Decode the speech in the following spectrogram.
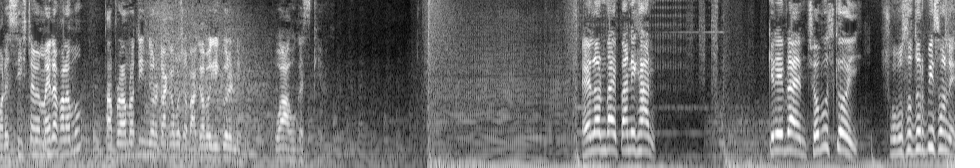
পরে সিস্টেমে মাইরা ফেলামু তারপর আমরা তিনজনে টাকা পয়সা ভাগাভাগি করে নেব। ও আহুক আজকে এলন ভাই পানি খান। কিরে ইব্রাহিম সবুজ কই? সবুজ তোর পিছনে।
